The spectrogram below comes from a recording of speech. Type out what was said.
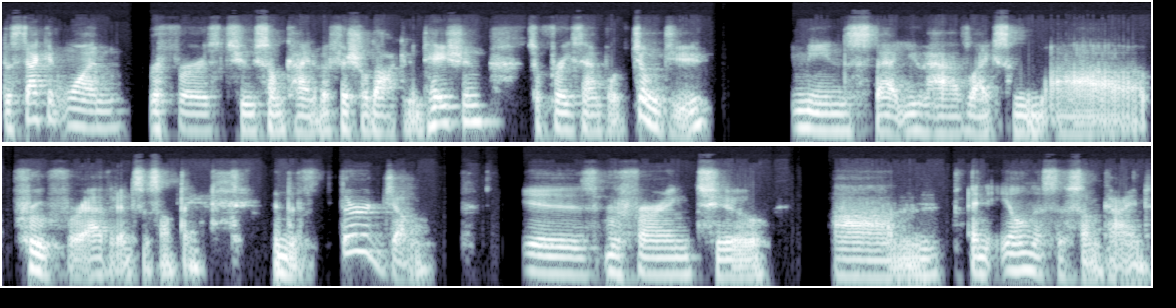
The second one refers to some kind of official documentation. So for example, 证据 means that you have like some uh, proof or evidence of something. And the third zheng is referring to um, an illness of some kind.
